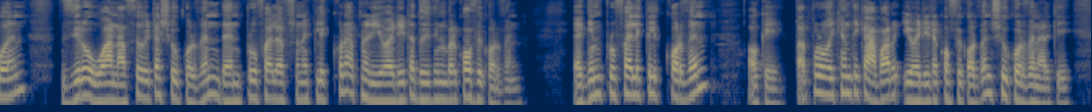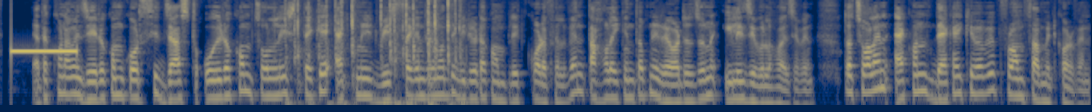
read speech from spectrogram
পয়েন্ট জিরো ওয়ান আছে, ওইটা শো করবেন। দেন প্রোফাইল অপশনে ক্লিক করে আপনার ইউআইডিটা দুই, তিনবার কপি করবেন। এগিন প্রোফাইলে ক্লিক করবেন। ওকে তারপর ওইখান থেকে আবার ইউআইডিটা কপি করবেন শো করবেন আর কি। এতক্ষণ আমি যেরকম করছি জাস্ট ওই রকম চল্লিশ থেকে এক মিনিট বিশ সেকেন্ডের মধ্যে ভিডিওটা কমপ্লিট করে ফেলবেন তাহলে কিন্তু আপনি রেওয়ার্ডের জন্য এলিজিবল হয়ে যাবেন। তো চলেন, এখন দেখাই কীভাবে ফর্ম সাবমিট করবেন।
